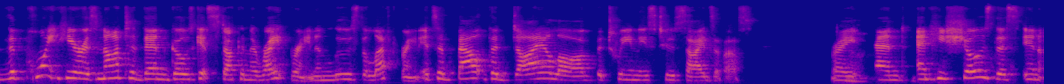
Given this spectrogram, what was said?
the point here is not to then go get stuck in the right brain and lose the left brain. It's about the dialogue between these two sides of us right? And and he shows this in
